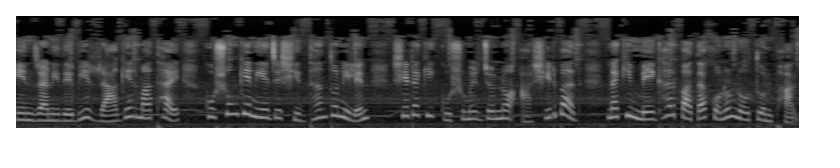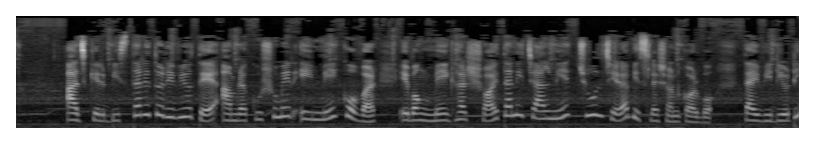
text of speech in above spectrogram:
ইন্দ্রাণী দেবীর রাগের মাথায় কুসুমকে নিয়ে যে সিদ্ধান্ত নিলেন, সেটা কি কুসুমের জন্য আশীর্বাদ, নাকি মেঘার পাতা কোনো নতুন ফাঁদ? আজকের বিস্তারিত রিভিউতে আমরা কুসুমের এই মেক ওভার এবং মেঘার শয়তানি চাল নিয়ে চুলচেরা বিশ্লেষণ করব। তাই ভিডিওটি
